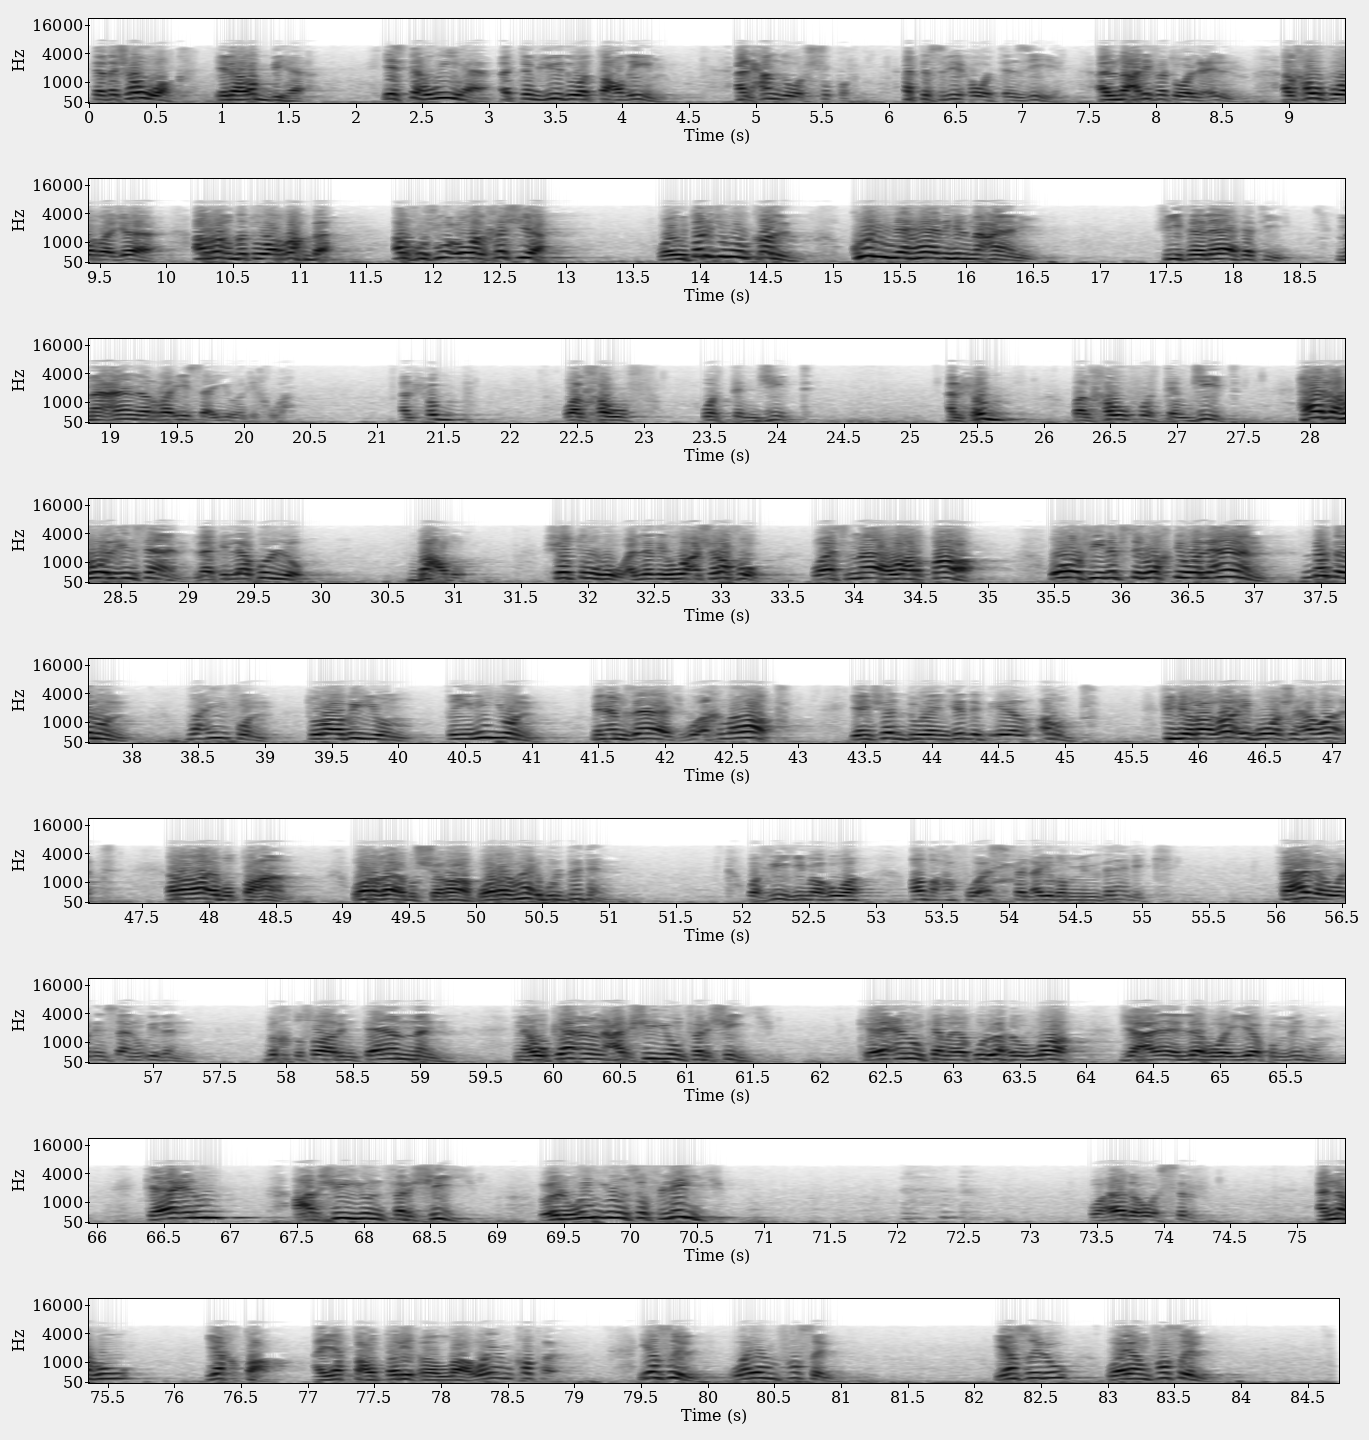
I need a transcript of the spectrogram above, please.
تتشوق إلى ربها يستهويها التمجيد والتعظيم الحمد والشكر التسبيح والتنزيه المعرفة والعلم الخوف والرجاء الرغبة والرهبة الخشوع والخشية. ويترجم القلب كل هذه المعاني في ثلاثة معاني رئيسة أيها الإخوة الحب والخوف والتمجيد. الحب والخوف والتمجيد. هذا هو الإنسان لكن لا كله بعضه. شطره الذي هو أشرفه وأسماه وأرقاه وهو في نفس الوقت والآن بدن ضعيف ترابي طيني من أمزاج وأخلاط ينشد وينجذب إلى الأرض. فيه رغائب وشهوات رغائب الطعام ورغائب الشراب ورغائب البدن. وفيه ما هو أضعف وأسفل أيضا من ذلك. فهذا هو الإنسان إذن باختصار تاما إنه كائن عرشي فرشي. كائن كما يقول أهل الله جعلنا الله وإياكم منهم. كائن عرشي فرشي علوي سفلي. وهذا هو السر. أنه يقطع أي يقطع الطريق إلى الله وينقطع يصل وينفصل. يصل وينفصل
